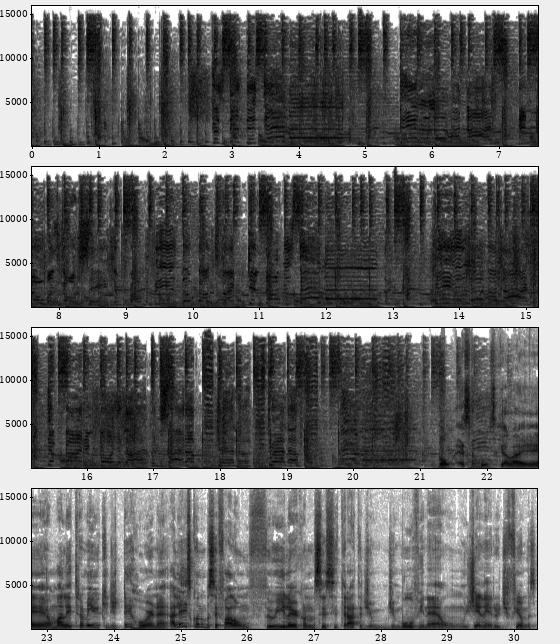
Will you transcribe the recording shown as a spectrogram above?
Bom, essa música ela é uma letra meio que de terror, né? Aliás, quando você fala um thriller, quando você se trata de, de movie, né? Um gênero de filmes,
